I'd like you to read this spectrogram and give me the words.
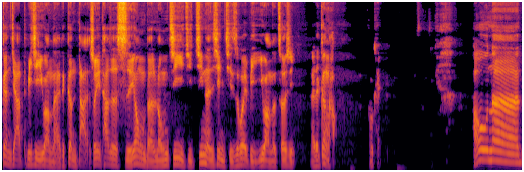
更加比起以往来的更大的，所以它的使用的容积以及机能性其实会比以往的车型来的更好。OK，好，那。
